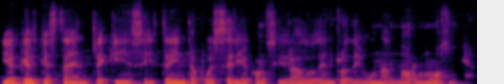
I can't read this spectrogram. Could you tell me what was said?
y aquel que está entre 15 y 30 pues sería considerado dentro de una normosmia.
